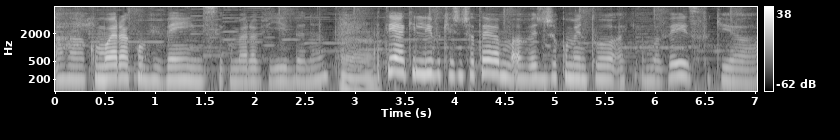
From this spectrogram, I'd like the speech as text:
Aham, como era a convivência, como era a vida, né? É. Tem aquele livro que a gente até a gente já comentou uma vez, que a,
